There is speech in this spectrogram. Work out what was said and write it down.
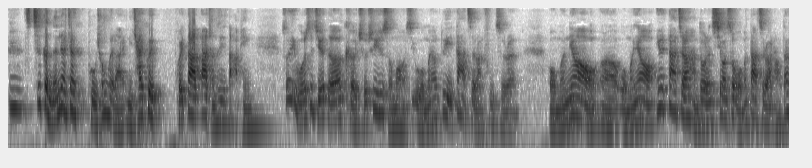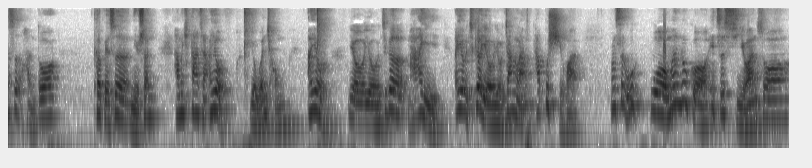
嗯这个能量再补充回来，你才会回大大城市去打拼。所以我是觉得可持续是什么？是我们要对大自然负责任，我们要呃，我们要因为大自然很多人希望说我们大自然好，但是很多特别是女生，他们去大自然，哎呦有蚊虫，哎呦有有这个蚂蚁，哎呦这个有有蟑螂，他不喜欢。但是我我们如果一直喜欢说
